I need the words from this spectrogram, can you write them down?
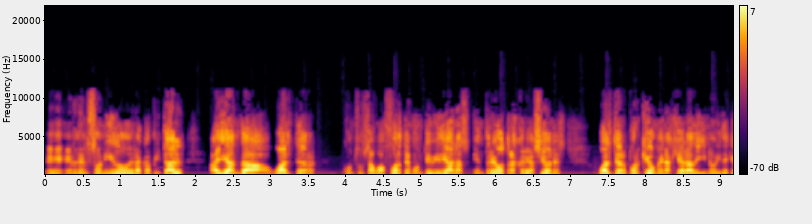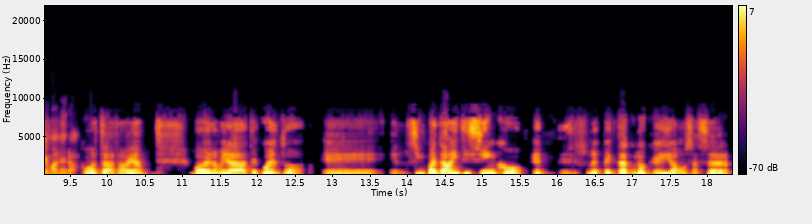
eh, en el sonido de la capital. Ahí anda Walter con sus aguafuertes montevideanas, entre otras creaciones. Walter, ¿por qué homenajear a Dino y de qué manera? ¿Cómo estás, Fabián? Bueno, mira, te cuento. el 50-25 es un espectáculo que íbamos a hacer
